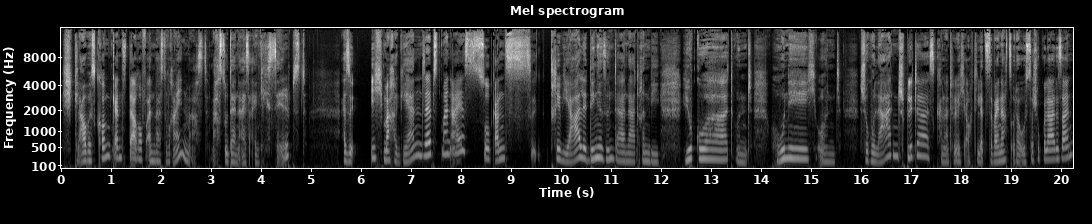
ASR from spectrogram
ich glaube, es kommt ganz darauf an, was du reinmachst. Machst du dein Eis eigentlich selbst? Also ich mache gern selbst mein Eis. So ganz triviale Dinge sind da, da drin wie Joghurt und Honig und Schokoladensplitter. Es kann natürlich auch die letzte Weihnachts- oder Osterschokolade sein,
